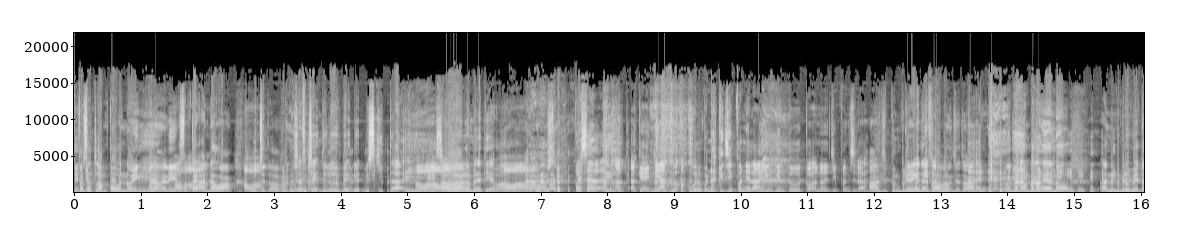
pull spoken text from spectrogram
Pasal terlampau annoying Barang ni Sampai ada wah. Wujud lah Macam check dulu Back duit bis kita Eh sebelum ngambil ATM Pasal Okay ni aku Aku belum pernah ke Jepun ni lah You've been to, to ano, Jepun sudah Ah, Jepun paling banyak I- barang macam tu. ah. Ah, and- Kadang-kadang barang yang anu anu dia beda-beda.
